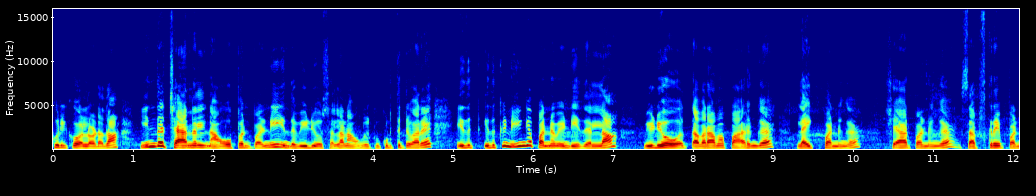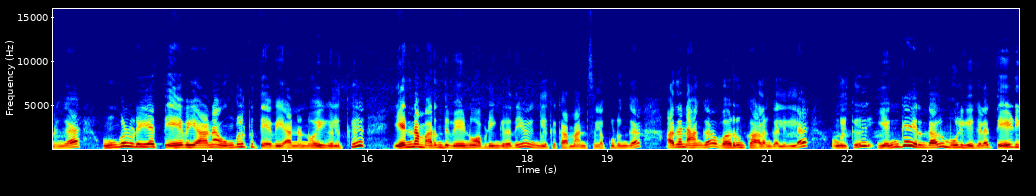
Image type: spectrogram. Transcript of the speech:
குறிக்கோளோட தான் இந்த சேனல் நான் ஓப்பன் பண்ணி இந்த வீடியோஸ் எல்லாம் நான் உங்களுக்கு கொடுத்துட்டு வரேன். இதுக்கு இதுக்கு நீங்கள் பண்ண வேண்டியதெல்லாம் வீடியோவை தவறாமல் பாருங்கள் லைக் பண்ணுங்கள் ஷேர் பண்ணுங்கள் சப்ஸ்கிரைப் பண்ணுங்கள் உங்களுடைய தேவையான உங்களுக்கு தேவையான நோய்களுக்கு என்ன மருந்து வேணும் அப்படிங்கிறதையும் எங்களுக்கு கமெண்ட்ஸில் கொடுங்க. அதை நாங்கள் வரும் காலங்களில் உங்களுக்கு எங்கே இருந்தாலும் மூலிகைகளை தேடி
